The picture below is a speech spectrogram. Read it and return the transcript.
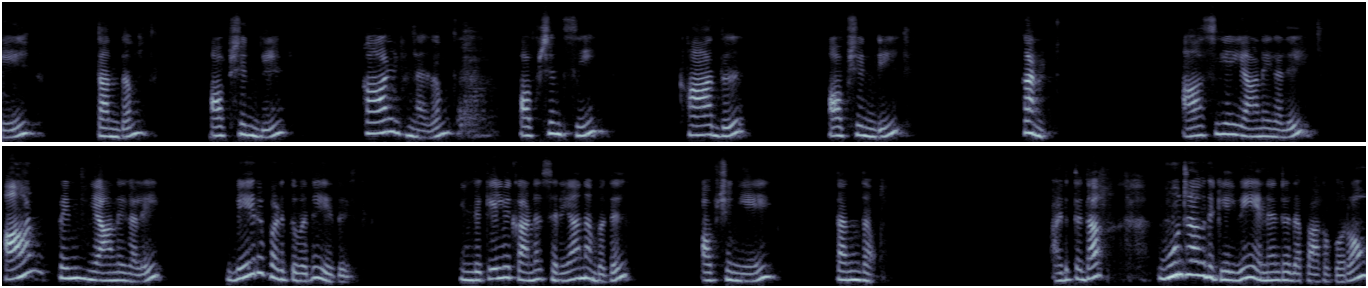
ஏ தந்தம், ஆப்ஷன் பி கால் நகம், ஆப்ஷன் சி காது, ஆப்ஷன் டி கண். ஆசிய யானைகளில் ஆண், பெண் யானைகளை வேறுபடுத்துவது எது? இந்த கேள்விக்கான சரியான பதில் ஆப்ஷன் ஏ தந்தம். அடுத்ததா மூன்றாவது கேள்வி என்னன்றத பார்க்க போறோம்.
